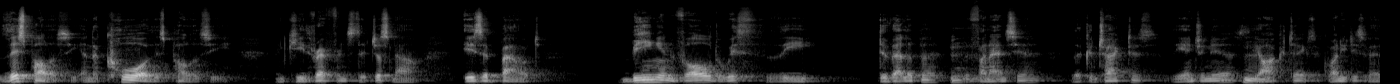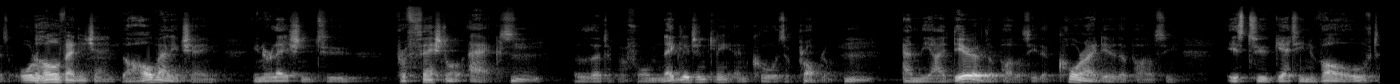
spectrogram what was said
This policy and the core of this policy, and Keith referenced it just now, is about being involved with the developer, mm-hmm. the financier, the contractors, the engineers, mm-hmm. the architects, the quantity surveyors, all the whole value chain. The whole value chain in relation to professional acts mm. that are performed negligently and cause a problem. Mm. And the idea of the policy, the core idea of the policy, is to get involved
